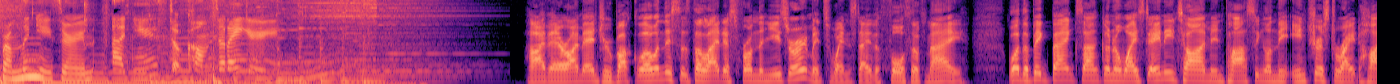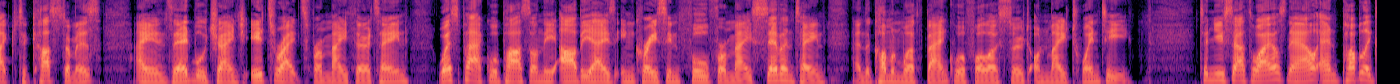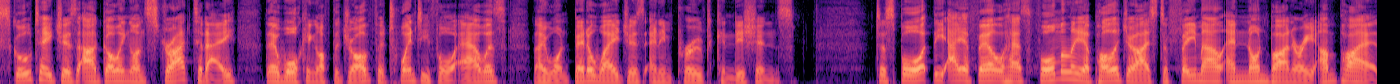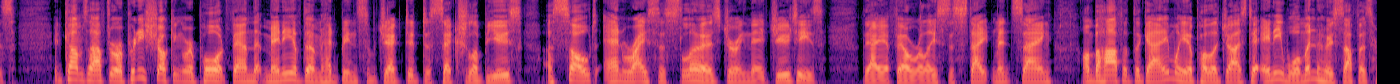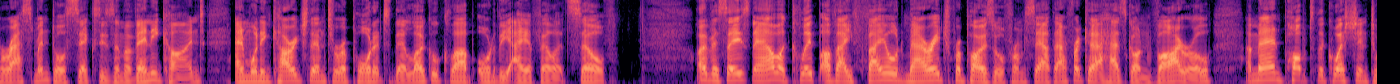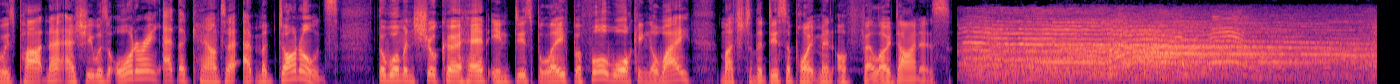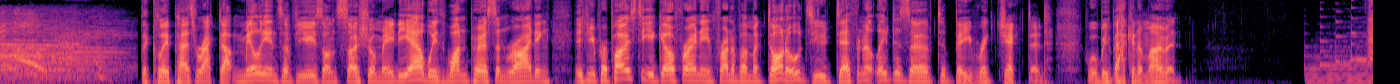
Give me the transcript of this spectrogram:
From the newsroom at news.com.au. Hi there, I'm Andrew Bucklow, and this is the latest from the newsroom. It's Wednesday, the 4th of May. Well, the big banks aren't going to waste any time in passing on the interest rate hike to customers. ANZ will change its rates from May 13. Westpac will pass on the RBA's increase in full from May 17, and the Commonwealth Bank will follow suit on May 20 to New South Wales now, and public school teachers are going on strike today. They're walking off the job for 24 hours. They want better wages and improved conditions. To sport, the AFL has formally apologised to female and non binary umpires. It comes after a pretty shocking report found that many of them had been subjected to sexual abuse, assault, and racist slurs during their duties. The AFL released a statement saying, On behalf of the game, we apologise to any woman who suffers harassment or sexism of any kind and would encourage them to report it to their local club or to the AFL itself. Overseas now, a clip of a failed marriage proposal from South Africa has gone viral. A man popped the question to his partner as she was ordering at the counter at McDonald's. The woman shook her head in disbelief before walking away, much to the disappointment of fellow diners. The clip has racked up millions of views on social media, with one person writing, If you propose to your girlfriend in front of a McDonald's, you definitely deserve to be rejected. We'll be back in a moment.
